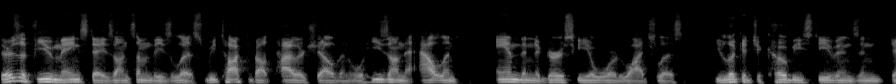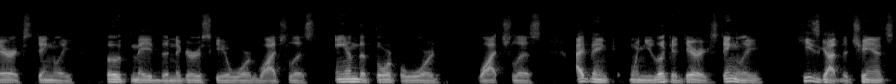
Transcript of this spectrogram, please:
there's a few mainstays on some of these lists. We talked about Tyler Shelvin. Well, he's on the Outland and the Nagurski Award watch list. You look at Jacoby Stevens and Derek Stingley both made the Nagurski Award watch list and the Thorpe Award watch list. I think when you look at Derek Stingley, he's got the chance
